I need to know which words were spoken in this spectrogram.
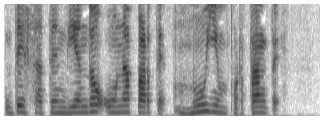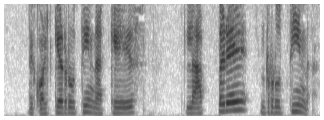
desatendiendo una parte muy importante de cualquier rutina que es la pre-rutina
